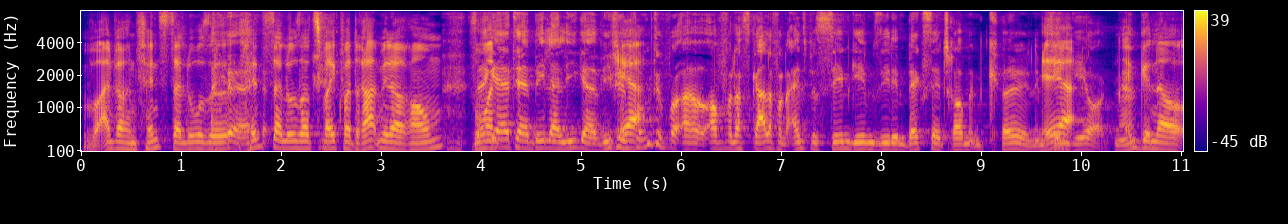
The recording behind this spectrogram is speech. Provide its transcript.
War einfach ein fensterlose, fensterloser zwei Quadratmeter Raum, wo Sehr man geehrter Herr Bela Liga, wie viele Ja. Punkte äh, auf einer Skala von 1 bis 10 geben Sie dem Backstage-Raum in Köln, im Ja, King Georg? Ne? Genau.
